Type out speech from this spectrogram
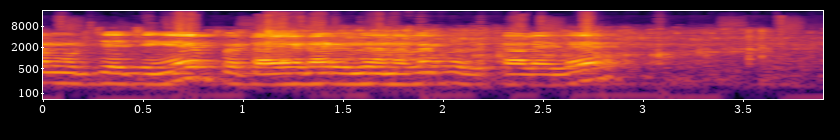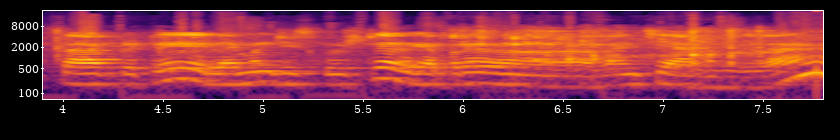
ட்ரெஸ்லாம் முடிச்சாச்சுங்க. இப்போ டயர்டாக இருக்குது. இப்போ கொஞ்சம் காலையில் சாப்பிட்டுட்டு லெமன் ஜூஸ் குடிச்சிட்டு அதுக்கப்புறம் லஞ்ச் ஆரம்பிக்கலாம்.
